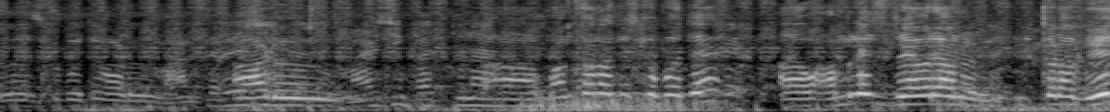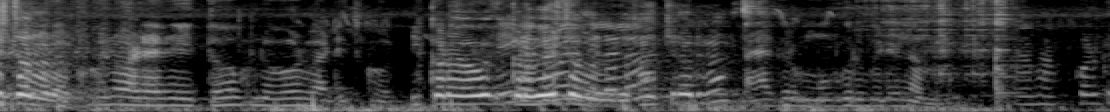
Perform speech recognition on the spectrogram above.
అలా తీసుకుపోతే వాడు వాడు మనిషి మంతంలో తీసుకుపోతే ఆ అంబులెన్స్ డ్రైవరే అన్నాడు. ఇక్కడ వేస్ట్ అన్నాడు. వాడు. వాడేది తోపులు కూడా పట్టించుకో. ఇక్కడ ఇక్కడ వేస్ట్ అన్నాడు. చచ్చినట్టుగా నాకు ముగ్గురు కొడుకు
